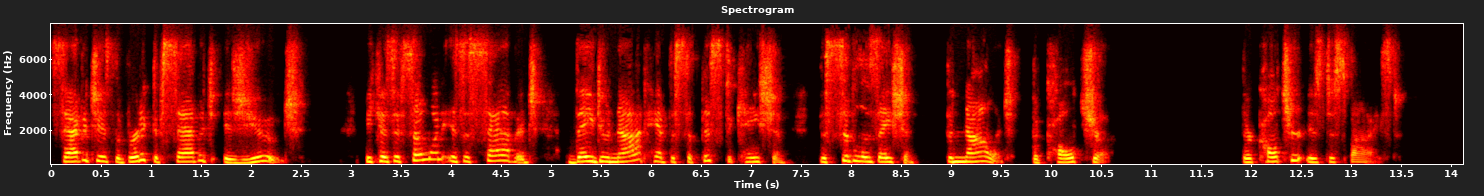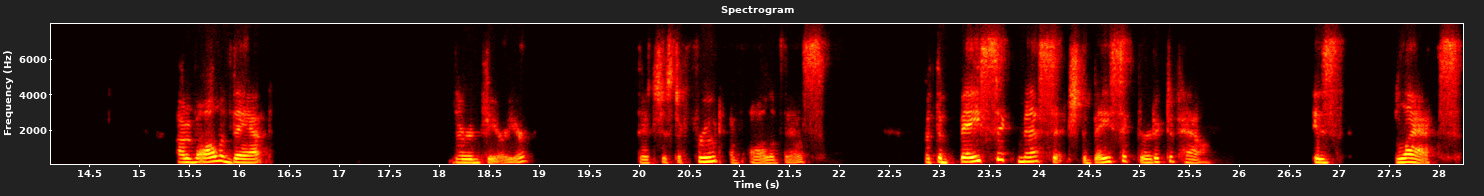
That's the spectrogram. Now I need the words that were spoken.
Savages, the verdict of savage is huge because if someone is a savage, they do not have the sophistication, the civilization, the knowledge, the culture their culture is despised. Out of all of that, they're inferior. That's just a fruit of all of this. But the basic message, the basic verdict of hell is blacks,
